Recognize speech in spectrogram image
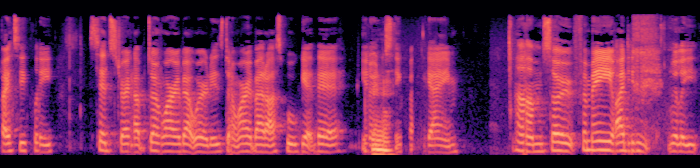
basically said straight up, "Don't worry about where it is. Don't worry about us. We'll get there. You know, Mm. just think about the game." Um, so for me, I didn't really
